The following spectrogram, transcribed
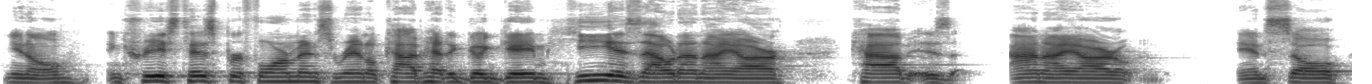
you know, increased his performance. Randall Cobb had a good game. He is out on IR. Cobb is on IR. And so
